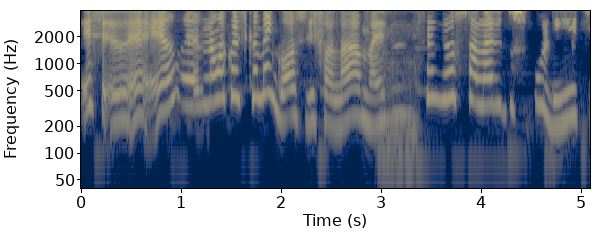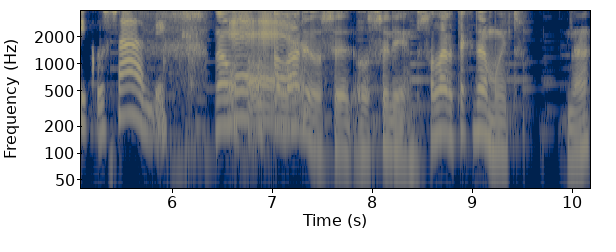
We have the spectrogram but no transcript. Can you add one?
esse, é, é, é uma coisa que eu nem gosto de falar, mas você vê o salário dos políticos, sabe? Não, é... o salário, o Sueli, o salário até que não é muito. Né?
